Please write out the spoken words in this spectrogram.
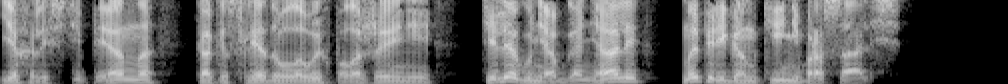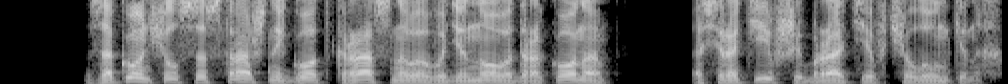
ехали степенно, как и следовало в их положении, телегу не обгоняли, на перегонки не бросались. Закончился страшный год красного водяного дракона, осиротивший братьев Чулункиных.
